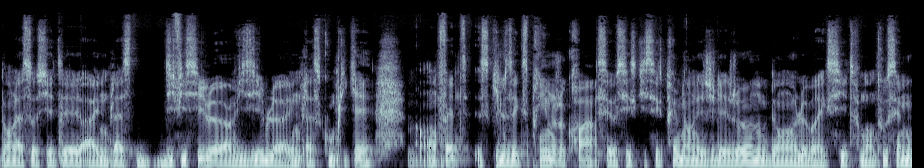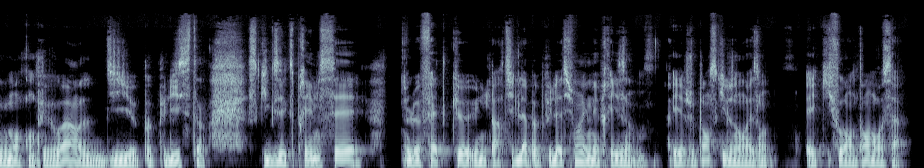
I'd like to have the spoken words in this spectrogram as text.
dans la société à une place difficile, invisible, à une place compliquée. En fait, ce qu'ils expriment, je crois, c'est aussi ce qui s'exprime dans les gilets jaunes ou dans le Brexit, dans tous ces mouvements qu'on peut voir, dits populistes. Ce qu'ils expriment, c'est le fait qu'une partie de la population les méprise. Et je pense qu'ils ont raison et qu'il faut entendre ça.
